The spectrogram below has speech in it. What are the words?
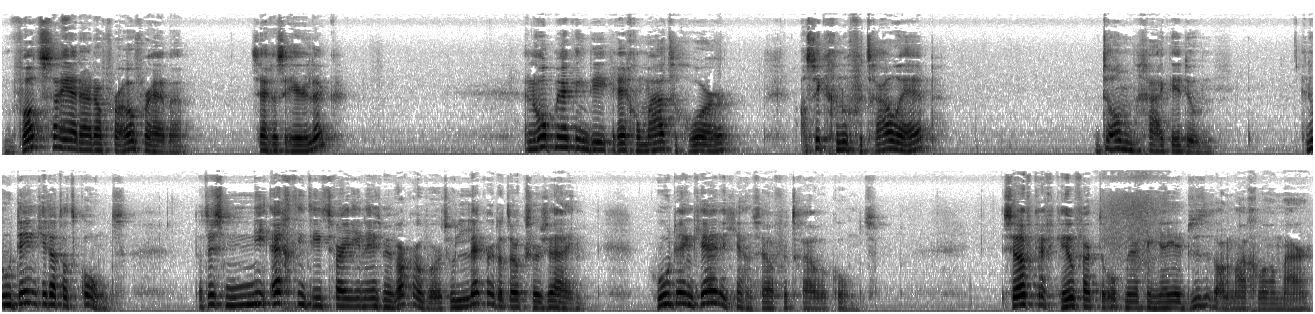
Wat zou jij daar dan voor over hebben? Zeg eens eerlijk. Een opmerking die ik regelmatig hoor: als ik genoeg vertrouwen heb, dan ga ik dit doen. En hoe denk je dat dat komt? Dat is niet, echt niet iets waar je ineens mee wakker wordt, hoe lekker dat ook zou zijn. Hoe denk jij dat je aan zelfvertrouwen komt? Zelf krijg ik heel vaak de opmerking: ja, jij doet het allemaal gewoon maar.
